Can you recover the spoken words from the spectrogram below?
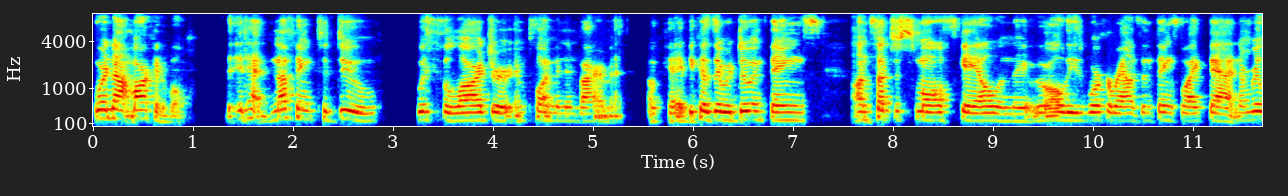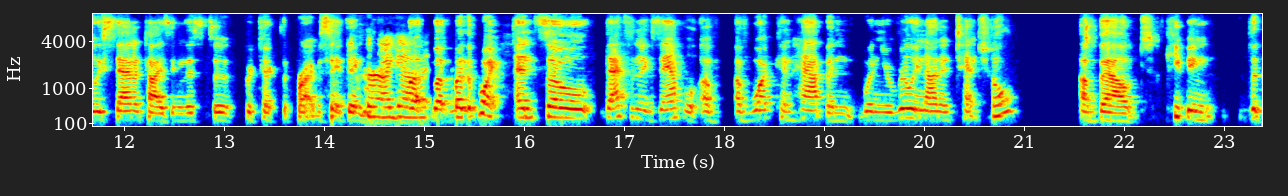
were not marketable. It had nothing to do with the larger employment environment, okay? Because they were doing things on such a small scale and were all these workarounds and things like that. And I'm really sanitizing this to protect the privacy thing. Sure, I got but, it. But, but the point, and so that's an example of, of what can happen when you're really not intentional about keeping the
